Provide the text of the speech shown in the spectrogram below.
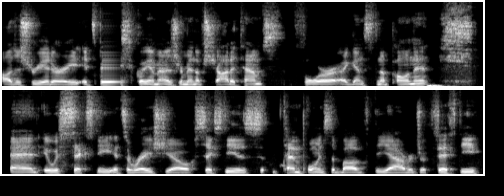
I'll just reiterate. It's basically a measurement of shot attempts for against an opponent. And it was 60. It's a ratio. 60 is 10 points above the average of 50.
